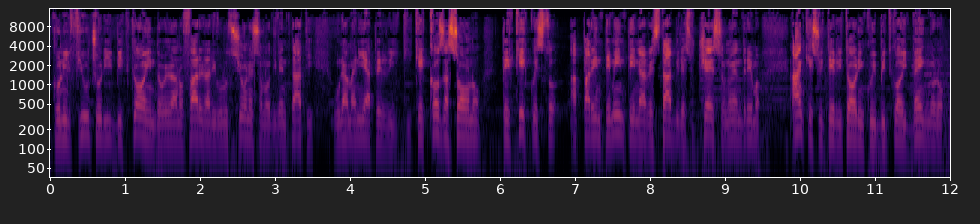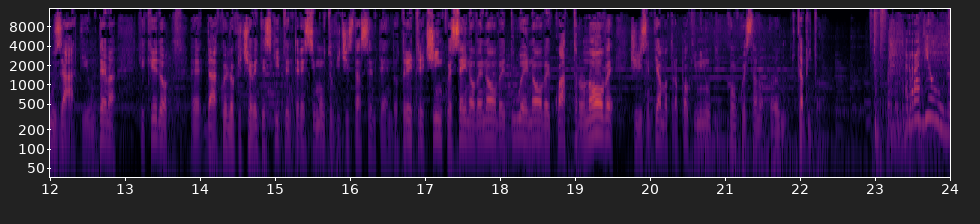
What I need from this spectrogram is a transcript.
con il future, i Bitcoin dovevano fare la rivoluzione, sono diventati una mania per ricchi ricchi, che cosa sono, perché questo apparentemente inarrestabile successo. Noi andremo anche sui territori in cui i bitcoin vengono usati, un tema che credo eh, da quello che ci avete scritto interessi molto chi ci sta sentendo. 335 699 2949, ci risentiamo tra pochi minuti con questo no, capitolo. Radio 1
